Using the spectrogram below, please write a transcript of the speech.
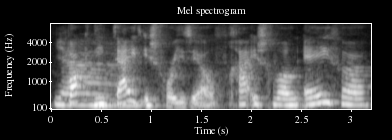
Ja. Pak die tijd eens voor jezelf. Ga eens gewoon even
